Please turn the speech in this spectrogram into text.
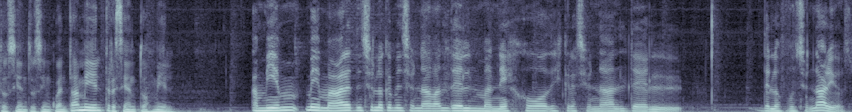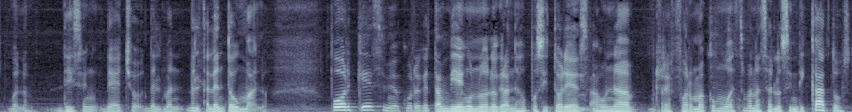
250 mil, 300 mil. A mí me llamaba la atención lo que mencionaban del manejo discrecional del, de los funcionarios. Bueno, dicen, de hecho, del, del talento humano. Porque se me ocurre que también uno de los grandes opositores a una reforma como esta van a ser los sindicatos.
